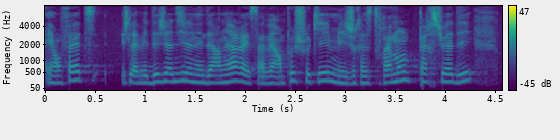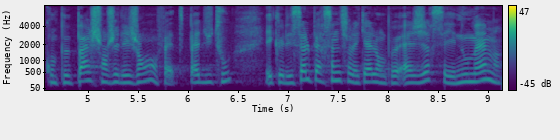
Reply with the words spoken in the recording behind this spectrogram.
Et en fait, je l'avais déjà dit l'année dernière et ça avait un peu choqué, mais je reste vraiment persuadée qu'on peut pas changer les gens, en fait, pas du tout, et que les seules personnes sur lesquelles on peut agir, c'est nous-mêmes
